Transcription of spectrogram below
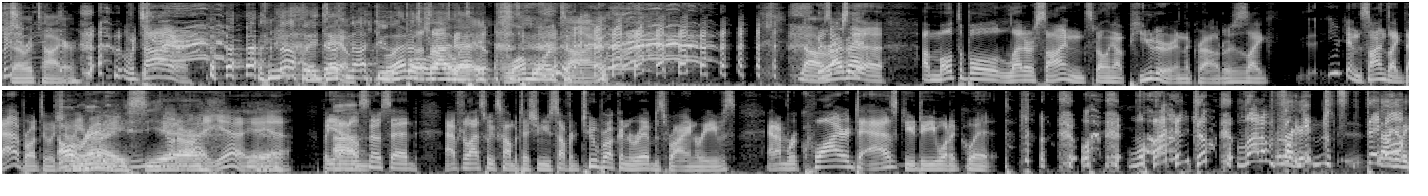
Or should I retire?" Retire. No, he does not do Let the us try that one more time. no, There's actually Ryback. a, a multiple letter sign spelling out Puder in the crowd, which is like you're getting signs like that brought to a show. Oh, you're Already. Nice, doing yeah. all right. Yeah, yeah, yeah. Yeah. But yeah, Al Um, Snow said after last week's competition, you suffered two broken ribs, Ryan Reeves, and I'm required to ask you, do you want to quit? what? what? Let him not fucking stay not gonna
